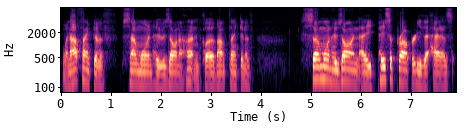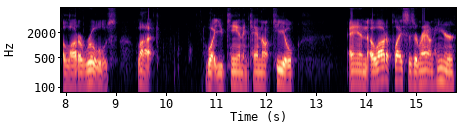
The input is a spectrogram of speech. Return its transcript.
when I think of someone who is on a hunting club, I'm thinking of someone who's on a piece of property that has a lot of rules, like what you can and cannot kill. And a lot of places around here,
